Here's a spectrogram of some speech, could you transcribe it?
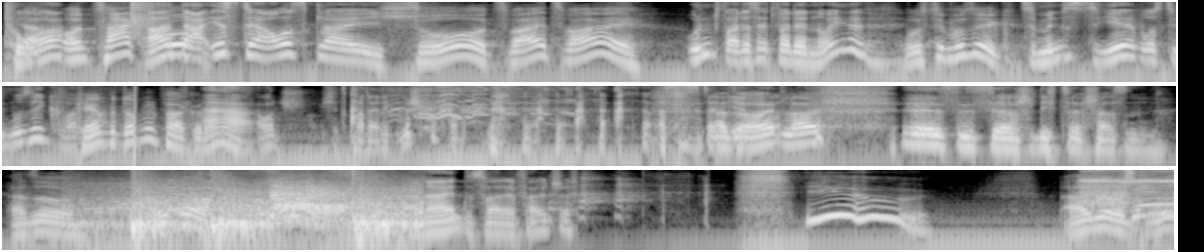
Tor. Ja, und zack! ah, da ist der Ausgleich. So, 2-2. Und war das etwa der neue? Wo ist die Musik? Zumindest hier, wo ist die Musik? Warte Campe Doppelpack, oder? Ah, ouch. Hab ich jetzt gerade eine gemischt bekommen. Was ist denn Also hier? heute läuft. Es ist ja nicht zu erfassen. Also. Oh, Nein, das war der falsche. Juhu. Also, Pro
